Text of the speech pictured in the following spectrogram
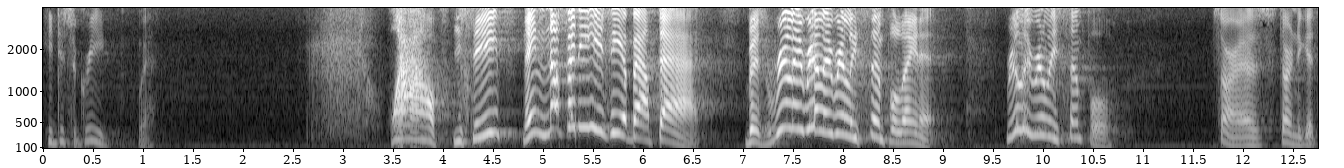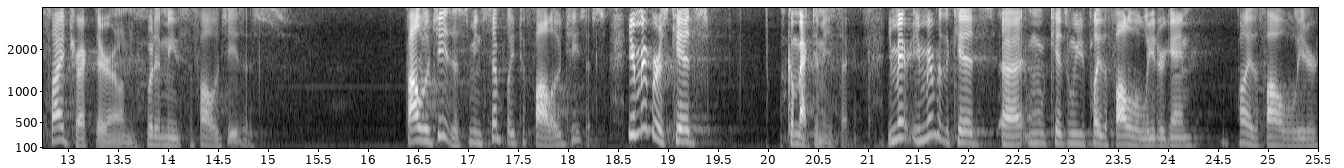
he disagreed with. Wow, you see? Ain't nothing easy about that. But it's really, really, really simple, ain't it? Really, really simple. Sorry, I was starting to get sidetracked there on what it means to follow Jesus. Follow Jesus means simply to follow Jesus. You remember as kids, come back to me a second. You remember, you remember the kids, uh, kids when you play the follow the leader game? Probably the follow the leader.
